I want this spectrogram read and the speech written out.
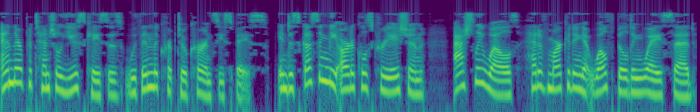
and their potential use cases within the cryptocurrency space. In discussing the article's creation, Ashley Wells, head of marketing at Wealth Building Way, said,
